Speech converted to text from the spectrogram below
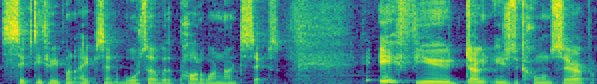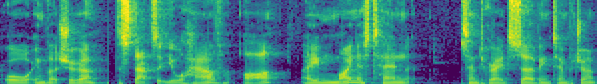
63.8% water with a pod of 196. If you don't use the corn syrup or invert sugar, the stats that you will have are a minus 10 centigrade serving temperature,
